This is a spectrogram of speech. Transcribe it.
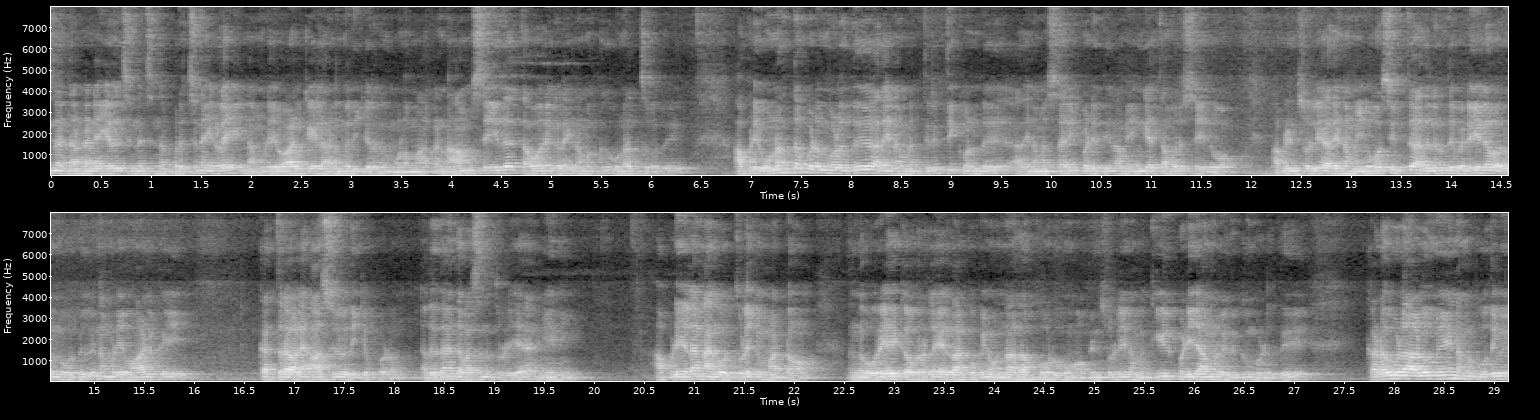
சின்ன தண்டனைகள் சின்ன சின்ன பிரச்சனைகளை நம்முடைய வாழ்க்கையில் அனுமதிக்கிறது மூலமாக நாம் செய்த தவறுகளை நமக்கு உணர்த்துவது. அப்படி உணர்த்தப்படும் பொழுது அதை நம்ம திருத்தி கொண்டு அதை நம்ம சரிப்படுத்தி நம்ம எங்கே தவறு செய்தோம் அப்படின்னு சொல்லி அதை நம்ம யோசித்து அதிலிருந்து வெளியில் வரும்போது நம்முடைய வாழ்க்கை கர்த்தராலே ஆசீர்வதிக்கப்படும். அதுதான் இந்த வசனத்துடைய மீனிங் அப்படியெல்லாம் நாங்கள் ஒத்துழைக்க மாட்டோம். நாங்கள் ஒரே கவரில் எல்லா குப்பையும் ஒன்றா தான் போடுவோம் அப்படின்னு சொல்லி நம்ம கீழ்ப்படியாமல் இருக்கும் பொழுது கடவுளாலுமே நமக்கு உதவி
